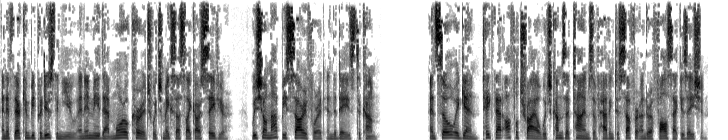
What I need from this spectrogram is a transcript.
and if there can be produced in you and in me that moral courage which makes us like our Savior, we shall not be sorry for it in the days to come. And so, again, take that awful trial which comes at times of having to suffer under a false accusation.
